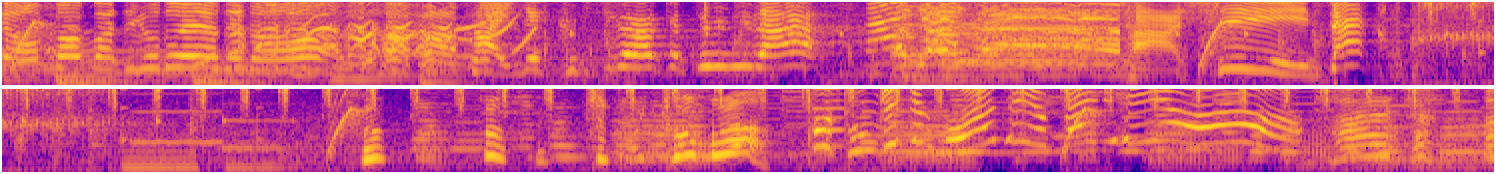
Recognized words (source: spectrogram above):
야 엄마 아빠한테 효도해야 돼 너 자, 이제 급식을 학교 팀입니다. 안녕 시작. 저, 저 뭐야? 어 동규 쌤 뭐 하세요? 빨리 해요. 아, 자. 아,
